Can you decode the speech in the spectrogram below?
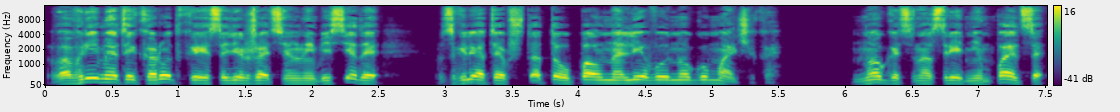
Во время этой короткой содержательной беседы взгляд Эпштата упал на левую ногу мальчика. Ноготь на среднем пальце,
